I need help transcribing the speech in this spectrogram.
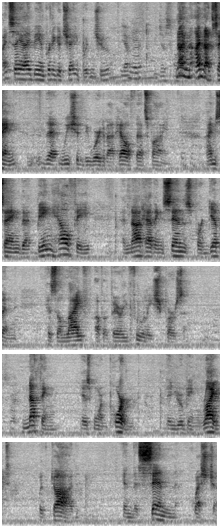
I'd say I'd be in pretty good shape, wouldn't you? Yep. Yeah. You just- No, I'm, I'm not saying that we shouldn't be worried about health, that's fine. I'm saying that being healthy and not having sins forgiven is the life of a very foolish person. Nothing is more important than your being right with God in the sin question.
